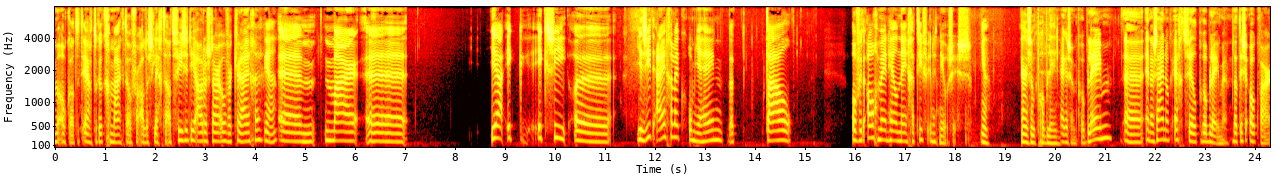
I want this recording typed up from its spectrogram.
me ook altijd erg druk gemaakt over alle slechte adviezen die ouders daarover krijgen. Ja. Ehm, maar eh, ja, ik, ik zie. eh, je ziet eigenlijk om je heen dat taal over het algemeen heel negatief in het nieuws is. Ja, er is een probleem. Er is een probleem eh, en er zijn ook echt veel problemen. Dat is ook waar.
